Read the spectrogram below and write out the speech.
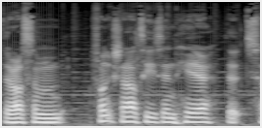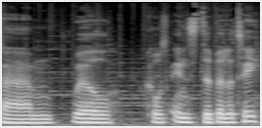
There are some functionalities in here that um, will cause instability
